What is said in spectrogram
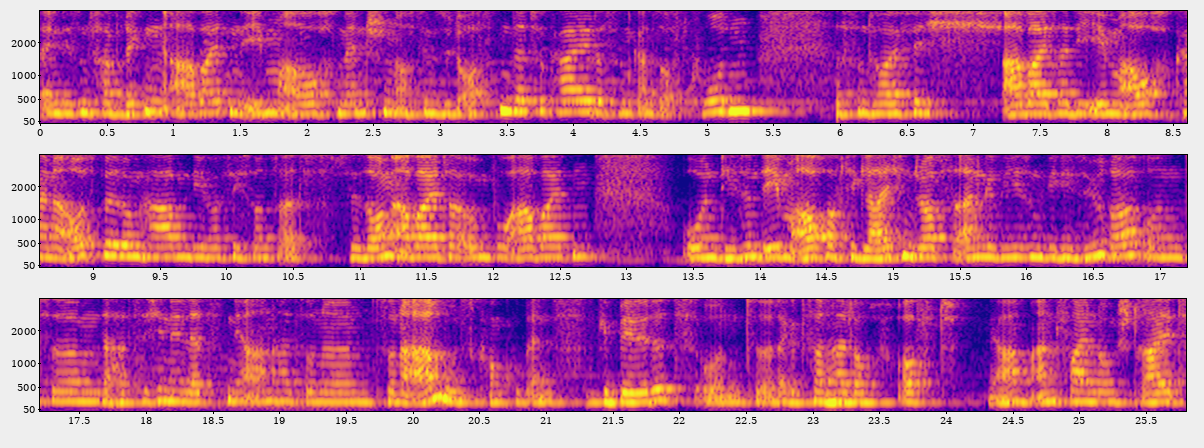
In diesen Fabriken arbeiten eben auch Menschen aus dem Südosten der Türkei. Das sind ganz oft Kurden. Das sind häufig Arbeiter, die eben auch keine Ausbildung haben, die häufig sonst als Saisonarbeiter irgendwo arbeiten. Und die sind eben auch auf die gleichen Jobs angewiesen wie die Syrer. Und ähm, da hat sich in den letzten Jahren halt so eine, so eine Armutskonkurrenz gebildet. Und äh, da gibt es dann halt auch oft ja, Anfeindung, Streit.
